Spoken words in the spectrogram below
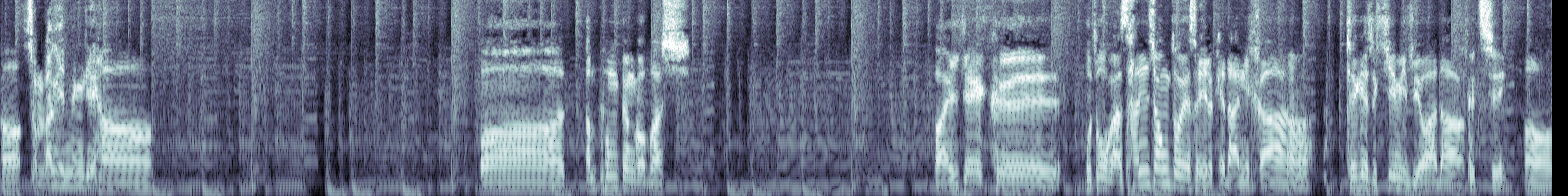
어, 전방에 있는 게. 어. 와, 단풍된 거 봐, 씨. 와, 이게 그, 고도가 산 정도에서 이렇게 나니까 어, 되게 느낌이 묘하다. 그치. 어,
